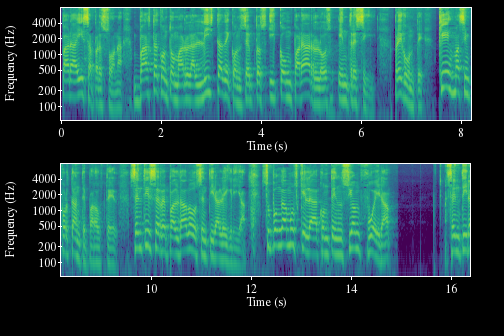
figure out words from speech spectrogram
para esa persona. Basta con tomar la lista de conceptos y compararlos entre sí. Pregunte, ¿Qué es más importante para usted? ¿Sentirse respaldado o sentir alegría? Supongamos que la contención fuera sentir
